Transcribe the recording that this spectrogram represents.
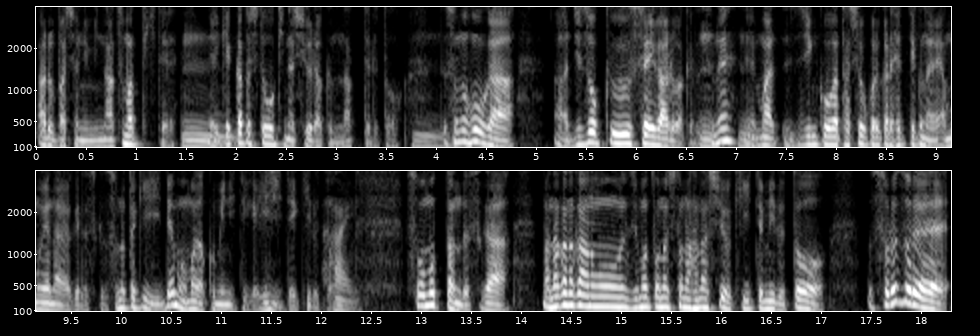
ある場所にみんな集まってきて、え結果として大きな集落になってると。でその方が持続性があるわけですね。うんうん、まあ、人口が多少これから減っていくのはやむを得ないわけですけど、その時でもまだコミュニティが維持できると。はいそう思ったんですが、まあ、なかなかあの地元の人の話を聞いてみると、それぞれ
